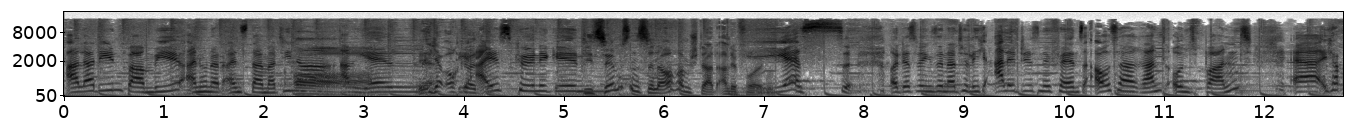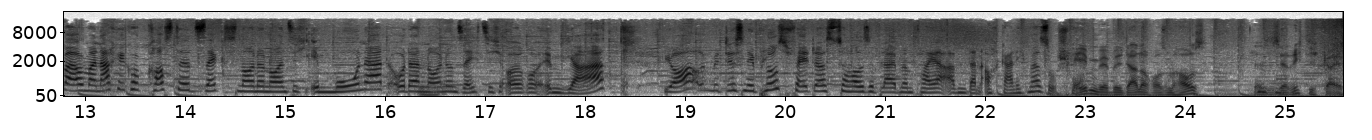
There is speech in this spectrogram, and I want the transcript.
Aladdin, Bambi, 101 Dalmatiner, Oh. Ariel, Ich hab auch die gehört, Eiskönigin. Die Simpsons sind auch am Start, alle Folgen. Yes! Und deswegen sind natürlich alle Disney-Fans außer Rand und Band. Äh, ich habe auch mal nachgeguckt, kostet 6,99 im Monat oder 69 Euro im Jahr. Ja, und mit Disney Plus fällt das Zuhausebleiben im Feierabend dann auch gar nicht mehr so schwer. Eben, wer will da noch aus dem Haus? Das ist ja richtig geil.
